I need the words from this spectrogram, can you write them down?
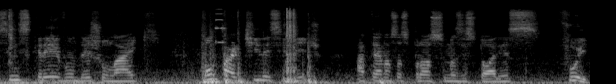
Se inscrevam, deixem o like, compartilhem esse vídeo. Até nossas próximas histórias. Fui!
